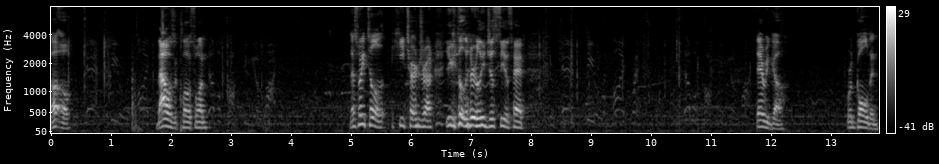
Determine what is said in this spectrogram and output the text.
Uh-oh. That was a close one. Let's wait till he turns around. You can literally just see his head. There we go. We're golden.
